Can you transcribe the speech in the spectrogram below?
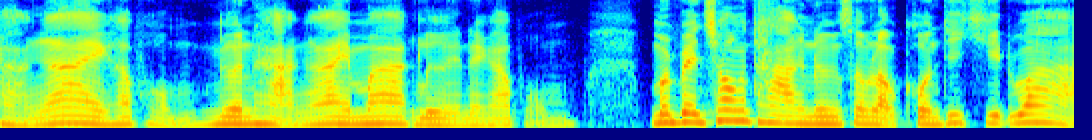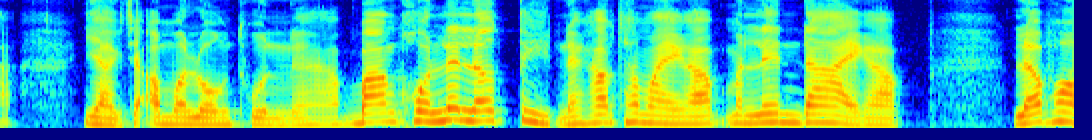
หาง่ายครับผมเงินหาง่ายมากเลยนะครับผมมันเป็นช่องทางหนึ่งสำหรับคนที่คิดว่าอยากจะเอามาลงทุนนะครับบางคนเล่นแล้วติดนะครับทำไมครับมันเล่นได้ครับ แล้วพอ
